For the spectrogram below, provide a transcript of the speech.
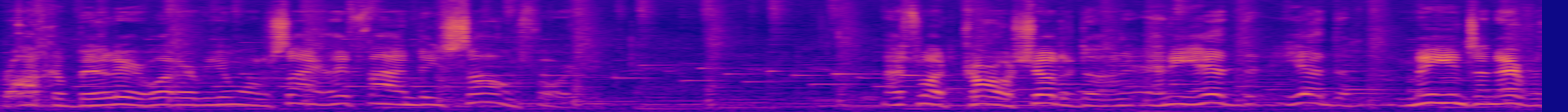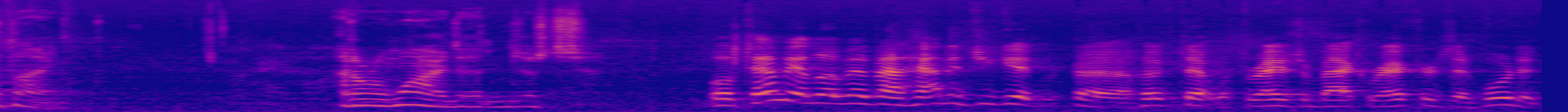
rockabilly or whatever you want to sing. They find these songs for you. That's what Carl should have done, and he had the, he had the means and everything. I don't know why he didn't. Just Well, tell me a little bit about how did you get uh, hooked up with Razorback Records and where did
